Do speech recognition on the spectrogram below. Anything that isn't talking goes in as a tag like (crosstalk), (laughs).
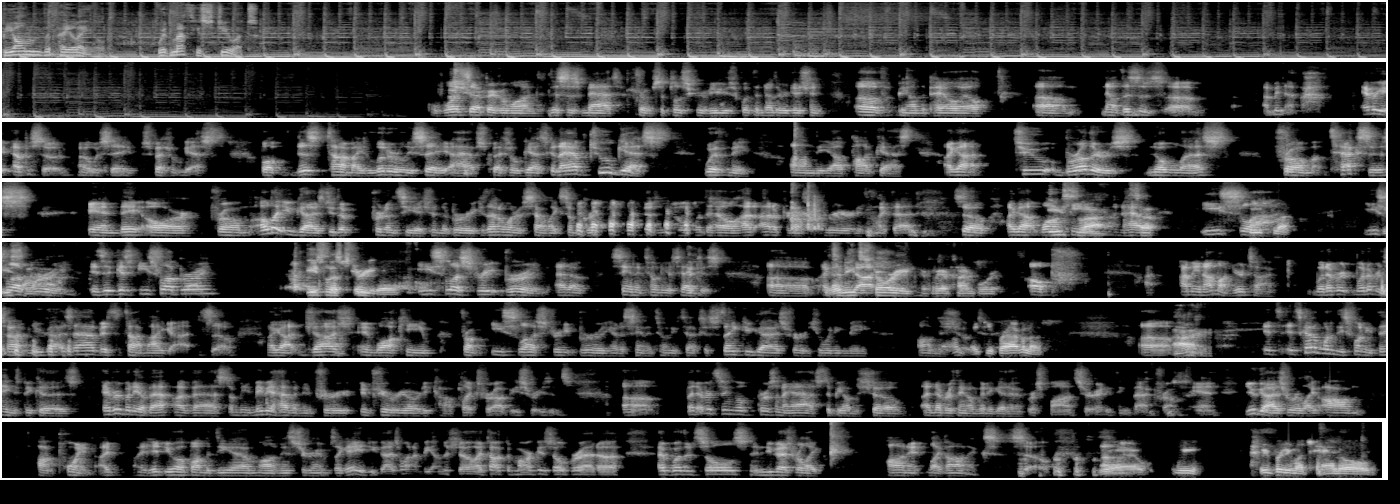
Beyond the Pale Ale. With Matthew Stewart. What's up, everyone? This is Matt from Simplistic Reviews with another edition of Beyond the Pale Ale. Um, now, this is, um, I mean, every episode I always say special guests. But this time I literally say I have special guests because I have two guests with me on the uh, podcast. I got two brothers, no less, from Texas, and they are from. I'll let you guys do the pronunciation, of the brewery, because I don't want to sound like some great (laughs) doesn't know what the hell how, how to pronounce the brewery or anything like that. So I got Joaquin Isla. and I have So- Isla. Isla. Isla, Isla. Brewing. Is it just Isla Brewing? Isla Street. Yeah. Isla Street Brewing out of San Antonio, Texas. Uh, It's a neat Josh. story if we have time for it. Oh, pff, I, I mean, I'm on your time. Whatever, whatever time you guys have, it's the time I got. So I got Josh and Joaquin from Isla Street Brewing out of San Antonio, Texas. Thank you guys for joining me on the Yeah, show. Thank you for having us. Um, Hi. it's it's kind of one of these funny things because everybody I've, a- I've asked, I mean, maybe I have an inferi- inferiority complex for obvious reasons, um, but every single person I asked to be on the show, I never think I'm going to get a response or anything back from. And you guys were like on on point. I, I hit you up on the DM on Instagram. It's like, hey, do you guys want to be on the show? I talked to Marcus over at uh at Weathered Souls, and you guys were like on it like Onyx. So (laughs) um, Yeah, we we pretty much handle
